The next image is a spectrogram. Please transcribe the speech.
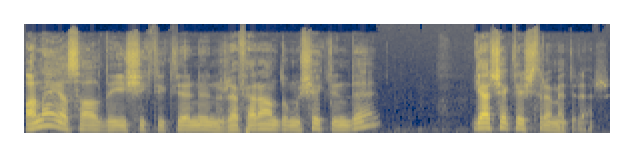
anayasal değişikliklerinin referandumu şeklinde gerçekleştiremediler.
